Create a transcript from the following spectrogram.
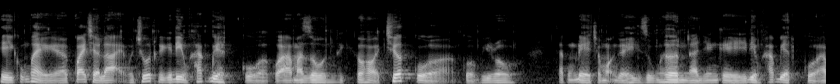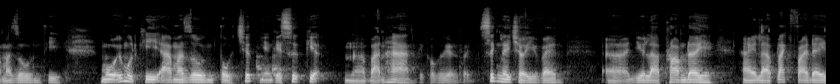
thì cũng phải à, quay trở lại một chút cái, cái điểm khác biệt của của Amazon thì câu hỏi trước của của Miro ta cũng để cho mọi người hình dung hơn là những cái điểm khác biệt của Amazon thì mỗi một khi Amazon tổ chức những cái sự kiện à, bán hàng thì có cái signature event uh, như là Prime Day hay là Black Friday,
